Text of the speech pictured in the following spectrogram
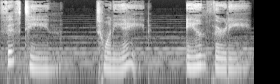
15, 28, and 30.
